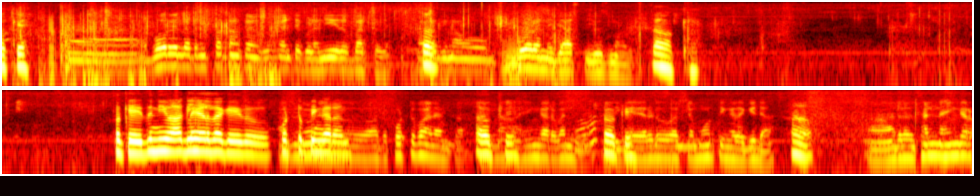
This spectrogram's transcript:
ಓಕೆ ಬೋರ್ವೆಲ್ ಹತ್ರ ಇಪ್ಪತ್ನಾಲ್ಕು ಗಂಟೆ ಕೂಡ ನೀರು ಬರ್ತದೆ. ಹಾಗಾಗಿ ನಾವು ಬೋರನ್ನೇ ಜಾಸ್ತಿ ಯೂಸ್ ಮಾಡೋದು ಓಕೆ ಓಕೆ ಇದು ನೀವು ಆಗ್ಲೇ ಹೇಳಿದಾಗೆ ಇದು ಪೊಟ್ಟು ಪಿಂಗರ್ ಅಂತ. ಅದು- ಪೊಟ್ಟು ಬಾಳೆ ಅಂತ. ಓಕೆ ಹಿಂಗಾರ ಬಂದಿದೆ. ಓಕೆ ಎರಡು ವರ್ಷ ಮೂರು ತಿಂಗಳ ಗಿಡ. ಅದ್ರಲ್ಲಿ ಸಣ್ಣ ಹಿಂಗಾರ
